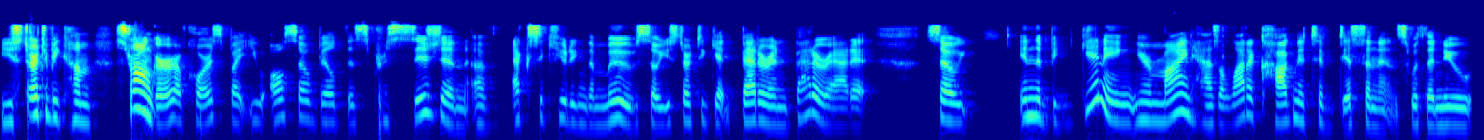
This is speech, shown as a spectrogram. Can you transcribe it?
you start to become stronger, of course, but you also build this precision of executing the moves. So you start to get better and better at it. So in the beginning, your mind has a lot of cognitive dissonance with a new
